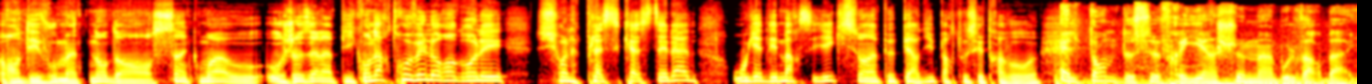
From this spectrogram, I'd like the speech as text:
Rendez-vous maintenant dans 5 mois aux, aux Jeux Olympiques. On a retrouvé Laurent Grelet sur la place Castellane où il y a des Marseillais qui sont un peu perdus par tous ces travaux. hein. Elle tente de se frayer un chemin boulevard Baille.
